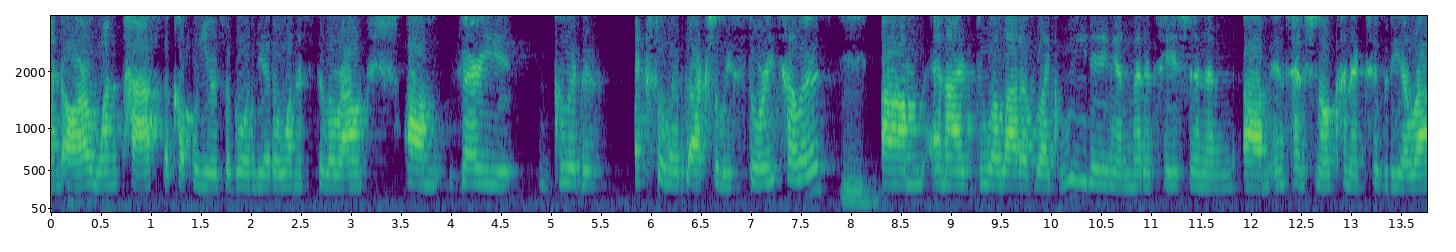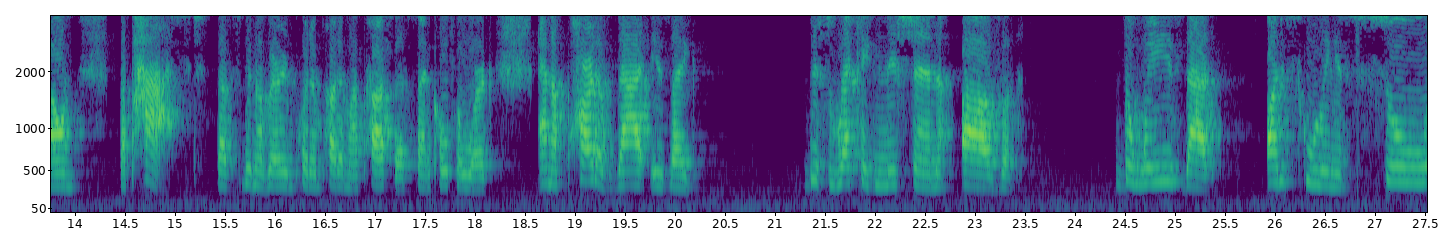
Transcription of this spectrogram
and are one passed a couple years ago, and the other one is still around. Um, very good excellent actually storytellers mm. um, and i do a lot of like reading and meditation and um, intentional connectivity around the past that's been a very important part of my process sankofa work and a part of that is like this recognition of the ways that unschooling is so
